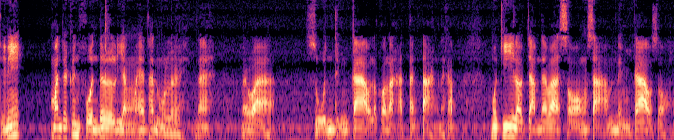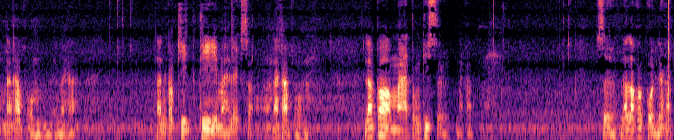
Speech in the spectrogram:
ทีนี้มันจะขึ้นโฟลเดอร์เรียงมาให้ท่านหมดเลยนะ ไม่ว่า0ถึง9แล้วก็รหัสต่างๆนะครับ เมื่อกี้เราจำได้ว่าสองสามหนึ่งเก้าสองนะครับผม เห็นไหมครับท่านก็คลิกที่หมายเลขสองนะครับผม แล้วก็มาตรงที่เสิร์ฟนะครับ เสิร์ฟแล้วเราก็กดเลยครับ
